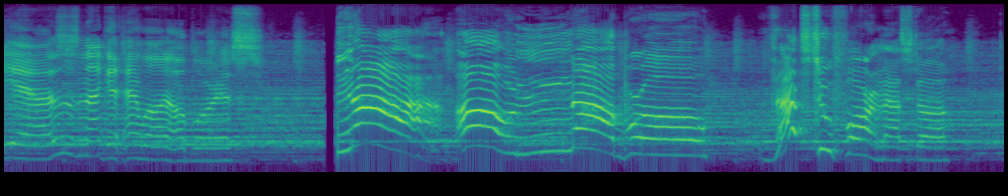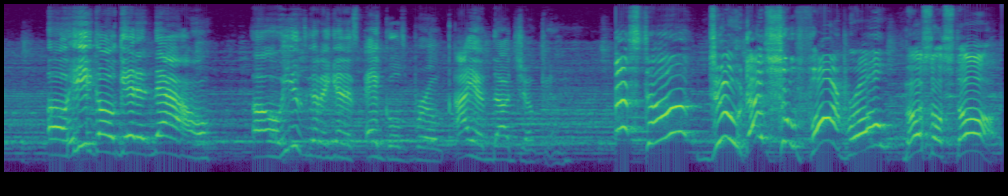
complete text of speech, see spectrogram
Yeah, this is not gonna end well at all, Boris. Nah! Oh, nah, bro! That's too far, Master. Oh, he gonna get it now. Oh, he's gonna get his ankles broke. I am not joking. Master? Dude, that's too far, bro. Master, stop.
